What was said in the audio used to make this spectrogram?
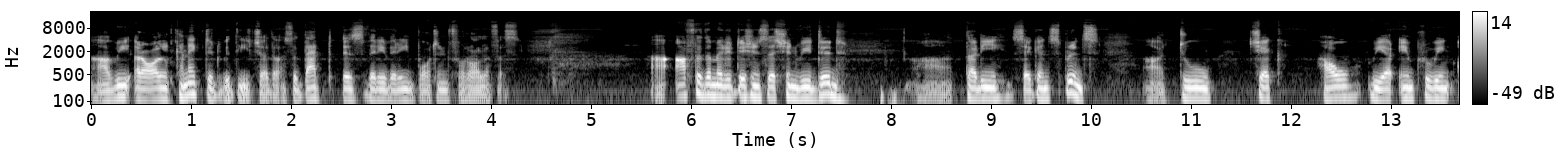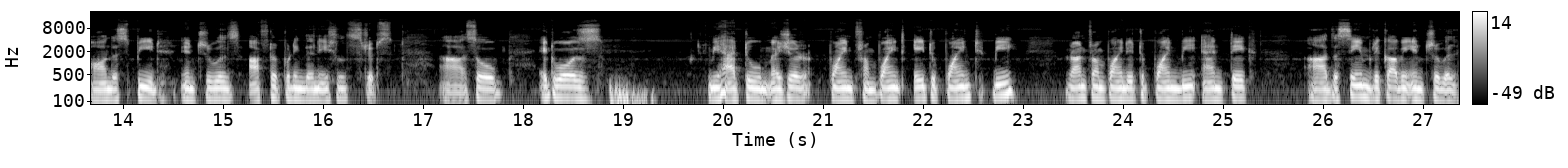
uh, we are all connected with each other. So, that is very, very important for all of us. Uh, after the meditation session, we did uh, 30 second sprints uh, to check how we are improving on the speed intervals after putting the nasal strips. Uh, so, it was we had to measure point from point A to point B, run from point A to point B, and take uh, the same recovery interval.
